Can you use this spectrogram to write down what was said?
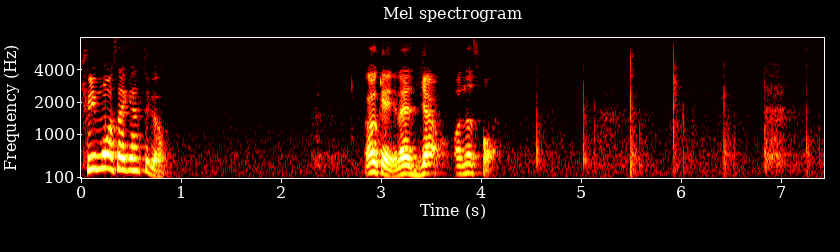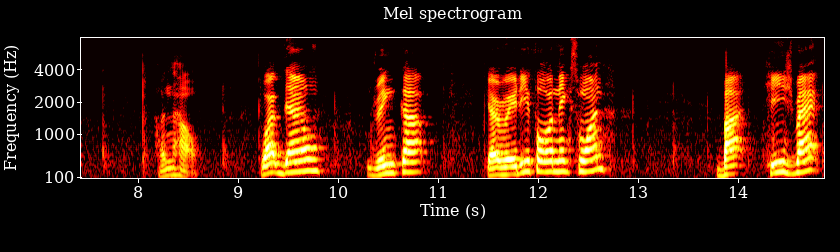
Three more seconds to go. Okay, let's jump on the spot. 很好。Wipe down, drink up, get ready for next one. Butt hinge back,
